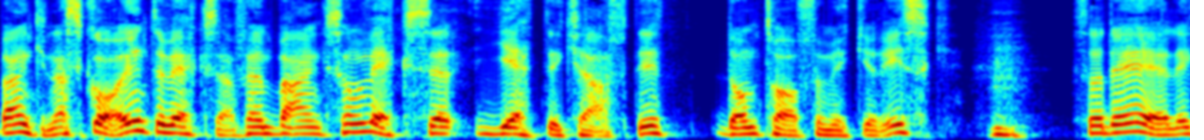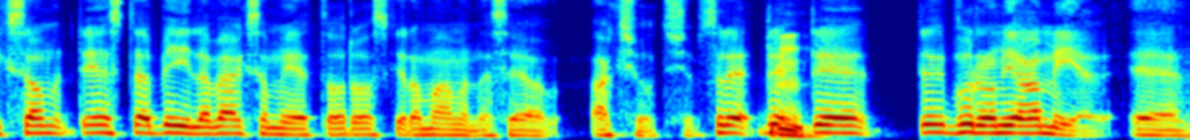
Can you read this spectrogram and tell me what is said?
Bankerna ska ju inte växa, för en bank som växer jättekraftigt, de tar för mycket risk. Mm. Så det är, liksom, det är stabila verksamheter och då ska de använda sig av aktieåterköp. Så det, det, mm. det, det borde de göra mer. Eh,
